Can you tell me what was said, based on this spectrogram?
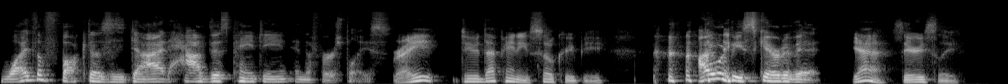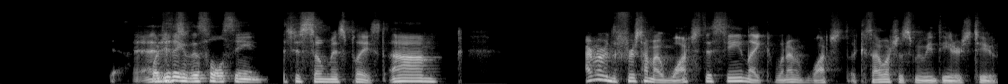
why the fuck does his dad have this painting in the first place? Right, dude, that painting is so creepy. I would be scared of it. Yeah, seriously. Yeah. What do you think of this whole scene? It's just so misplaced. Um, I remember the first time I watched this scene, like when I watched, because I watched this movie in theaters too.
